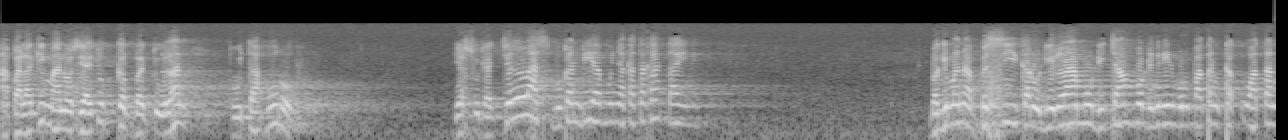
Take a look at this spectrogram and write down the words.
Apalagi manusia itu kebetulan buta huruf. Ya sudah jelas bukan dia punya kata-kata ini. Bagaimana besi kalau diramu dicampur dengan ini merupakan kekuatan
